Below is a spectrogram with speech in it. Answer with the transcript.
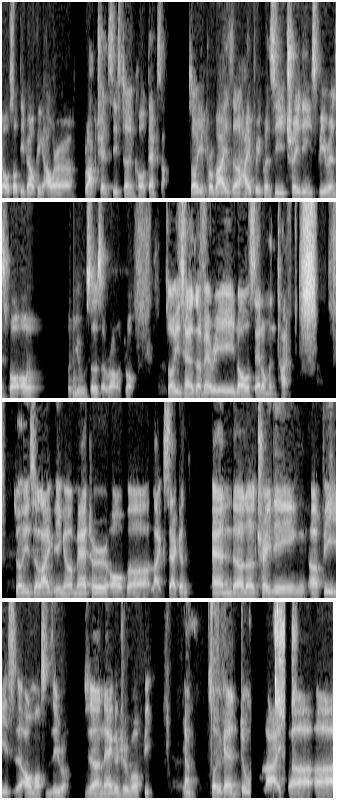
also developing our blockchain system called DEXON. So it provides a high frequency trading experience for all users around the globe. So it has a very low settlement time. So it's like in a matter of uh, like second and uh, the trading uh, fee is almost zero. It's a negligible fee. Yeah. Mm. So you can do like uh, uh,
